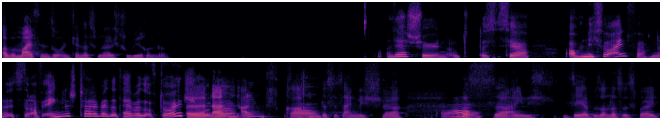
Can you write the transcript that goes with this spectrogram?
Aber meistens so internationale Studierende. Sehr schön. Und das ist ja auch nicht so einfach, ne? Ist es dann auf Englisch teilweise, teilweise auf Deutsch? Äh, oder? in allen Sprachen. Auf... Das ist eigentlich, äh, wow. was äh, eigentlich sehr besonders ist, weil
